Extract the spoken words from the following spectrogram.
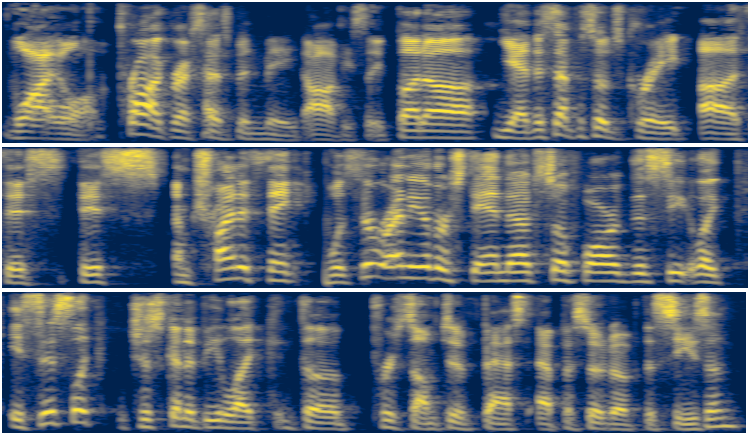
wild progress has been made, obviously, but uh, yeah, this episode's great. Uh, this this I'm trying to think. Was there any other standouts so far this season? Like, is this like just going to be like the presumptive best episode of the season?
